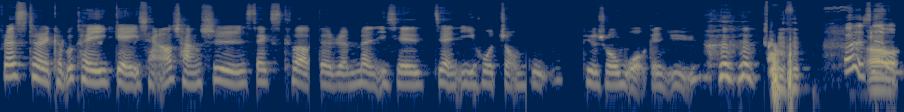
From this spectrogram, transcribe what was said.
Frester 可不可以给想要尝试 sex club 的人们一些建议或忠告？比如说我跟玉。或者是我们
